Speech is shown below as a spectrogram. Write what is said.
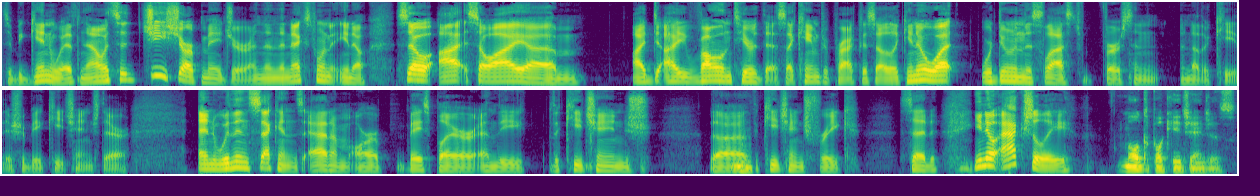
to begin with, now it's a G sharp major, and then the next one, you know. So I, so I, um, I, I volunteered this. I came to practice. I was like, you know what, we're doing this last verse in another key. There should be a key change there. And within seconds, Adam, our bass player, and the the key change, the mm-hmm. the key change freak, said, you know, actually, Multiple key changes.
